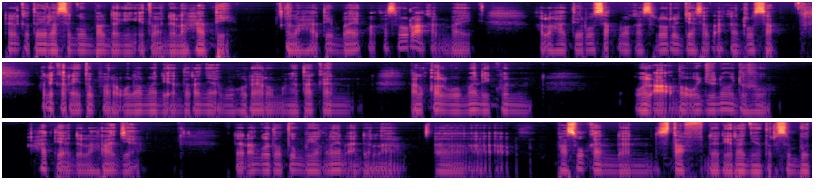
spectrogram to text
Dan ketahuilah segumpal daging itu adalah hati. Kalau hati baik maka seluruh akan baik. Kalau hati rusak maka seluruh jasad akan rusak oleh karena itu para ulama di antaranya Abu Hurairah mengatakan al-qalbu malikun wal a'dha'u junuduhu. Hati adalah raja dan anggota tubuh yang lain adalah uh, pasukan dan staf dari raja tersebut.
